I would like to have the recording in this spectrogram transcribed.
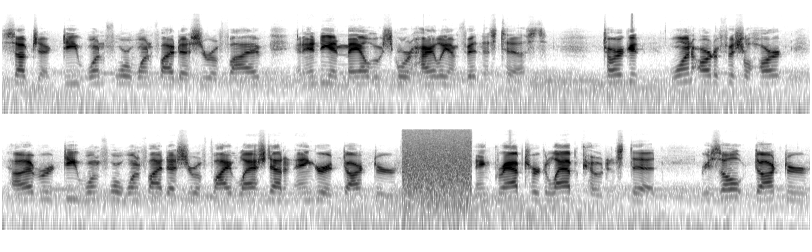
Subject D-1415-05, an Indian male who scored highly on fitness tests. Target One artificial heart, however, D1415-05 lashed out in anger at Dr. and grabbed her lab coat instead. Result, Dr.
